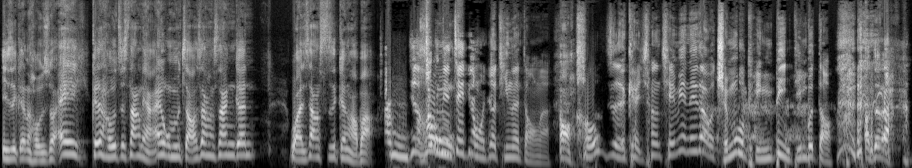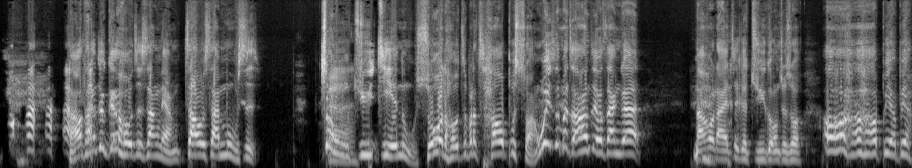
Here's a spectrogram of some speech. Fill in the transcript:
一直跟猴子说：哎，跟猴子商量，哎，我们早上三更。”晚上四更好不好？啊，你这后面这段我就听得懂了。哦，猴子可以像前面那段我全部屏蔽，听不懂。哦，对了，然后他就跟猴子商量，朝三暮四，众居皆怒，所有的猴子不都超不爽？为什么早上只有三更？然后来这个鞠躬就说：“ 哦，好好，不要不要，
